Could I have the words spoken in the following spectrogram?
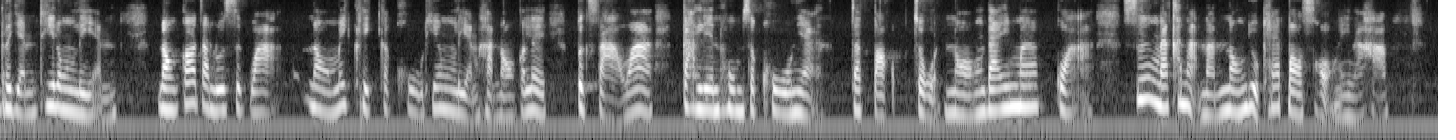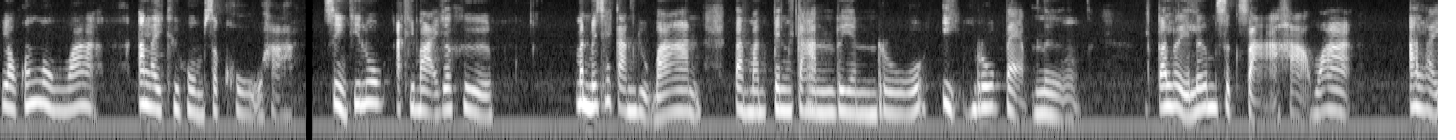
เรียนที่โรงเรียน น้องก็จะรู้สึกว่า น้องไม่คลิกกับครูที่โรงเรียนค่ะ น้องก็เลยปรึกษาว่าการเรียนโฮมสคูลเนี่ยจะตอบโจทย์น้องได้มากกว่า ซึ่งณขณะนั้นน้องอยู่แค่ป .2 เองนะคะ เราก็งงว่าอะไรคือโฮมสคูลค่ะ สิ่งที่ลูกอธิบายก็คือ มันไม่ใช่การอยู่บ้าน แต่มันเป็นการเรียนรู้อีกรูปแบบหนึ่ง ก็เลยเริ่มศึกษาค่ะว่าอะไร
